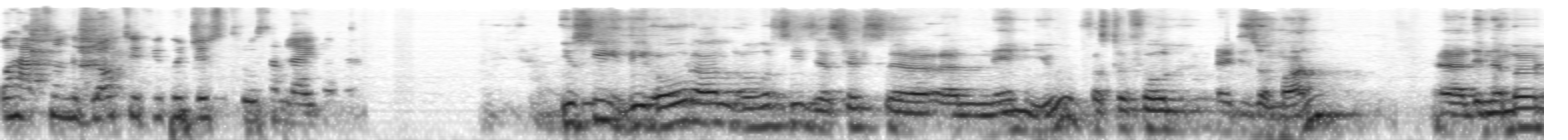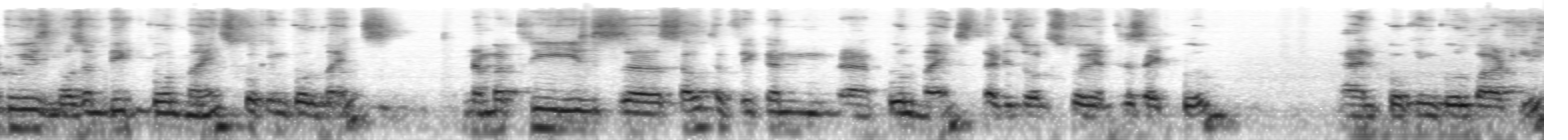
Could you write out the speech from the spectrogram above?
perhaps on the block. So, if you could just throw some light on that. You see, the overall overseas assets, uh, I'll name you. First of all, it is Oman. Uh, the number two is Mozambique coal mines, coking coal mines. Number three is uh, South African uh, coal mines, that is also anthracite coal and coking coal partly.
